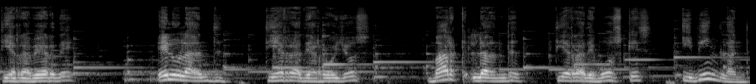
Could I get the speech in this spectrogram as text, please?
tierra verde, Eluland, tierra de arroyos, Markland, tierra de bosques, y Vinland,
